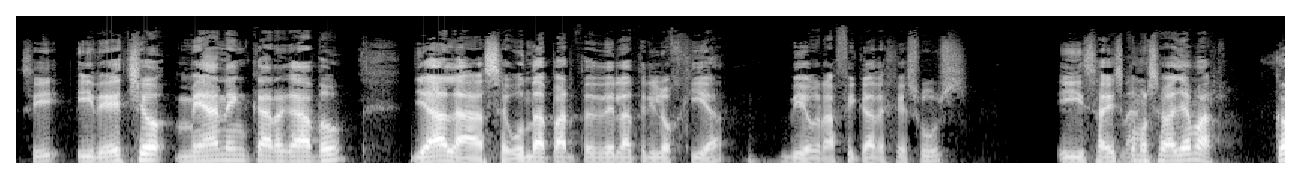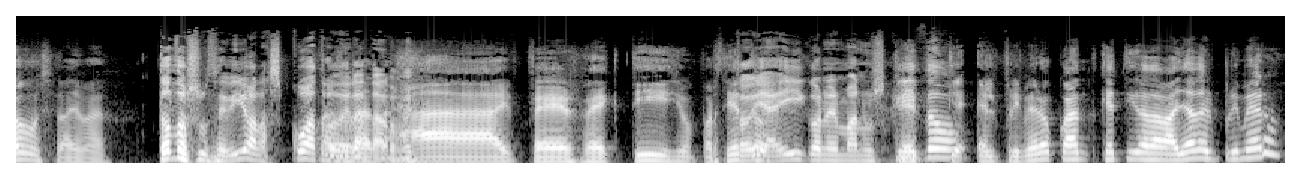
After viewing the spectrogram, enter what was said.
Sí, y de hecho me han encargado ya la segunda parte de la trilogía biográfica de Jesús. ¿Y sabéis cómo se va a llamar? ¿Cómo se va a llamar? Todo sucedió a las 4 de la tarde. Ay, perfectísimo. Por cierto, Estoy ahí con el manuscrito. que el primero, ¿cuán- ¿qué tirada va ya del primero?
